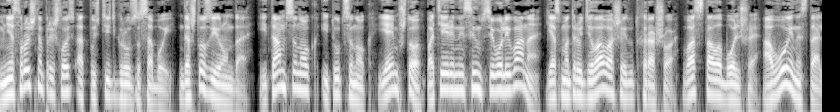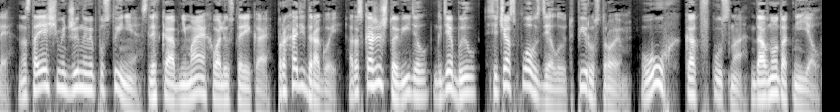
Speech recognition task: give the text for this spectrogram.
Мне срочно пришлось отпустить груз за собой. Да что за ерунда. И там сынок, и тут сынок. Я им что, потерянный сын всего Ливана? Я смотрю, дела ваши идут хорошо. Вас стало больше. А воины стали настоящими джиннами пустыни, слегка обнимая, хвалю старика. Проходи, дорогой. Расскажи, что видел, где был. Сейчас плов сделают, пир устроим. Ух, как вкусно. Давно так не ел.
